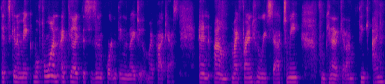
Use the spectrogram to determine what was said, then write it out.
that's going to make, well, for one, I feel like this is an important thing that I do, my podcast. And um, my friend who reached out to me from Connecticut, I'm think I'm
